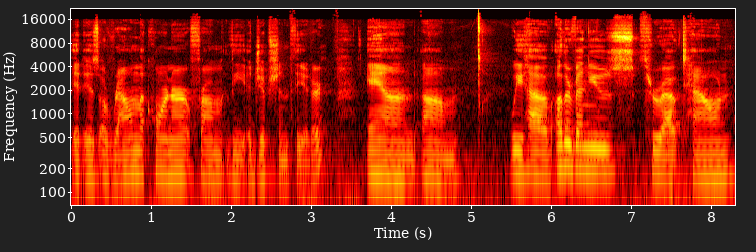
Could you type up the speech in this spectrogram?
It is around the corner from the Egyptian Theater. And um, we have other venues throughout town,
